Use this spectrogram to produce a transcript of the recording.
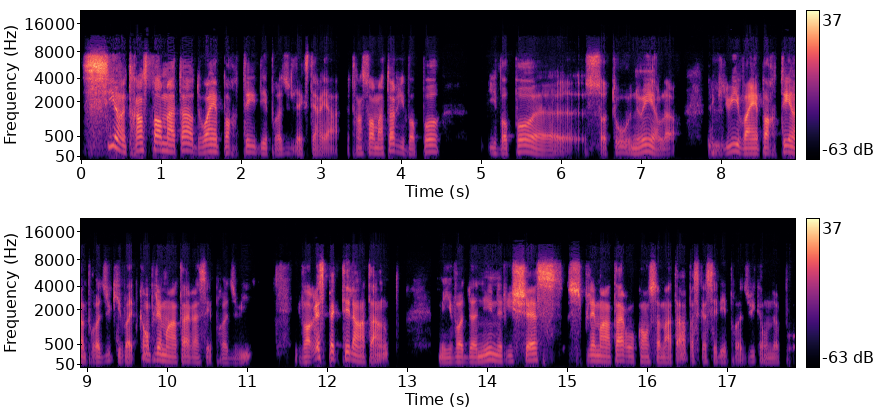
Si un transformateur doit importer des produits de l'extérieur, le transformateur, il ne va pas, il va pas euh, s'auto-nuire. Là. Mmh. Lui, il va importer un produit qui va être complémentaire à ses produits. Il va respecter l'entente, mais il va donner une richesse supplémentaire aux consommateurs parce que c'est des produits qu'on n'a pas.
